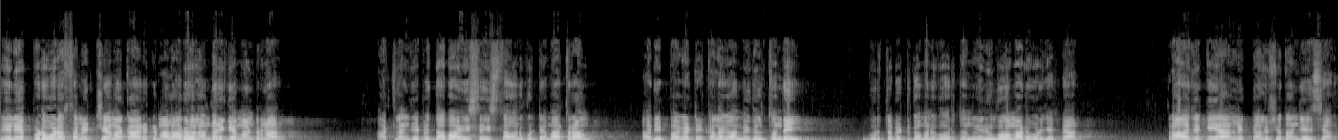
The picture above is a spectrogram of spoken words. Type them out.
నేను ఎప్పుడు కూడా సంక్షేమ కార్యక్రమాలు అర్హులందరికీ ఏమంటున్నారు. అట్లని చెప్పి దబాయిస్తే ఇస్తామనుకుంటే మాత్రం అది పగటి కలగా మిగులుతుంది. గుర్తుపెట్టుకోమని కోరుతుంది నేను ఇంకొక మాట కూడా చెప్పాను. రాజకీయాల్ని కలుషితం చేశారు.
